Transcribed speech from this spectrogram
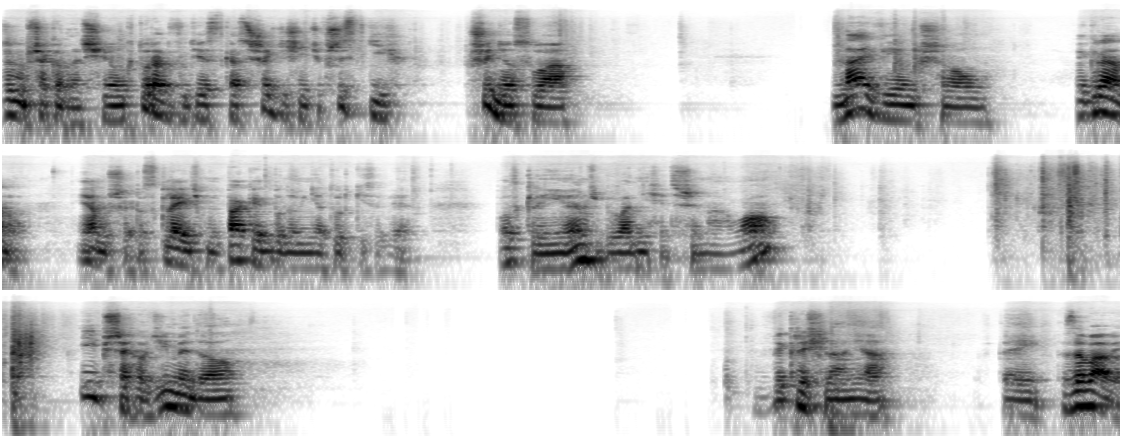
żeby przekonać się, która dwudziestka z 60 wszystkich przyniosła największą wygraną. Ja muszę rozkleić mój pakiet, bo do miniaturki sobie podkleiłem, żeby ładnie się trzymało. I przechodzimy do wykreślania w tej zabawie.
